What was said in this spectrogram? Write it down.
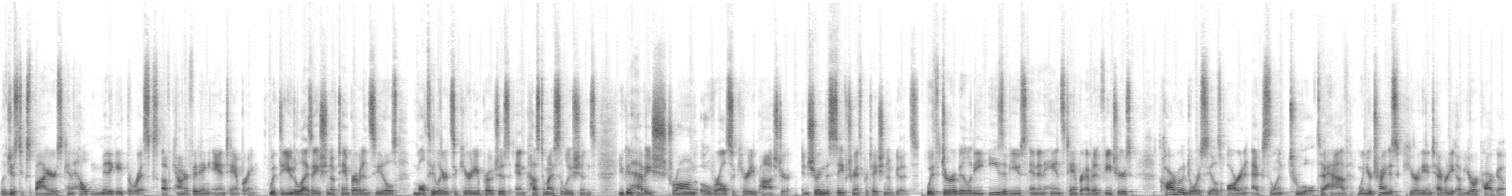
logistics buyers can help mitigate the risks of counterfeiting and tampering. With the utilization of tamper-evident seals, multi-layered security approaches, and customized solutions, you can have a strong overall security posture, ensuring the safe transportation of goods. With durability, ease of use, and enhanced enhanced tamper-evident features, cargo door seals are an excellent tool to have when you're trying to secure the integrity of your cargo.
